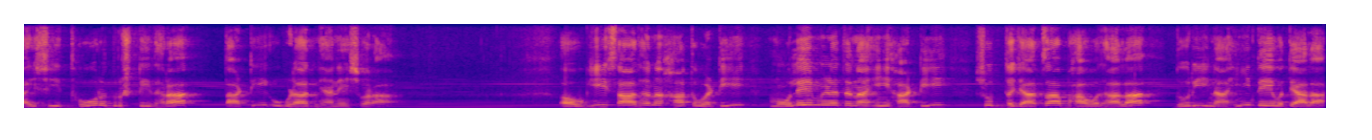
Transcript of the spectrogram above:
ऐशी थोर दृष्टी धरा ताटी उघडा ज्ञानेश्वरा. अवघी साधन हातवटी मोले मिळत नाही हाटी शुद्ध ज्याचा भाव झाला दुरी नाही देव त्याला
